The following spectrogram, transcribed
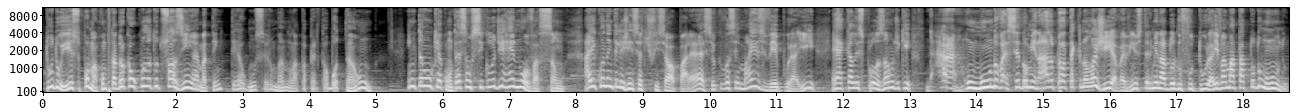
tudo isso. Pô, mas o computador calcula tudo sozinho, é, mas tem que ter algum ser humano lá para apertar o botão. Então o que acontece é um ciclo de renovação. Aí quando a inteligência artificial aparece, o que você mais vê por aí é aquela explosão de que ah, o mundo vai ser dominado pela tecnologia, vai vir o exterminador do futuro aí vai matar todo mundo.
